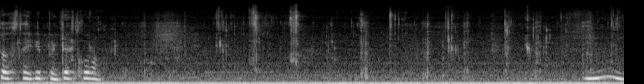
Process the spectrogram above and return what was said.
Sos tadi pedas korang. Hmm.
